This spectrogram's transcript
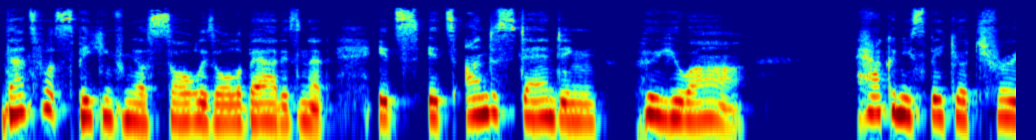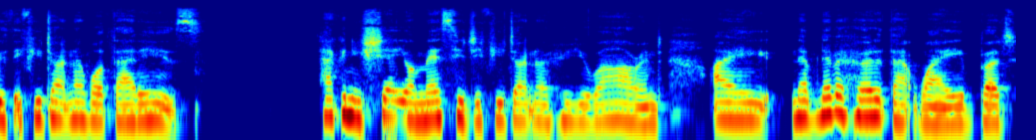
that's what speaking from your soul is all about, isn't it? It's, it's understanding who you are. How can you speak your truth if you don't know what that is? How can you share your message if you don't know who you are? And I have never heard it that way, but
